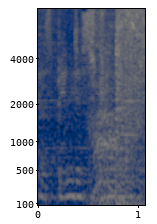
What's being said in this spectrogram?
Has been destroyed.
